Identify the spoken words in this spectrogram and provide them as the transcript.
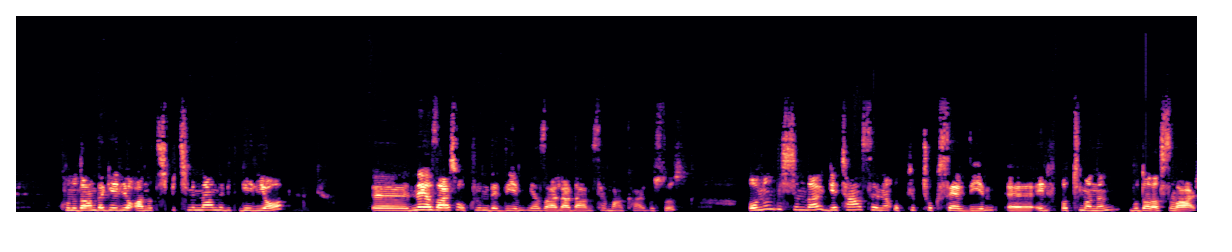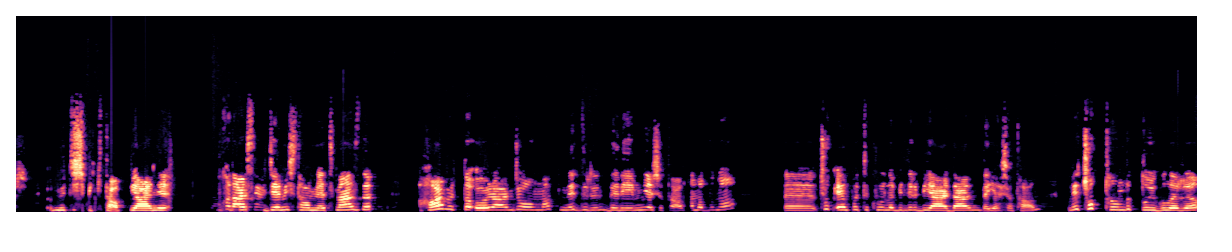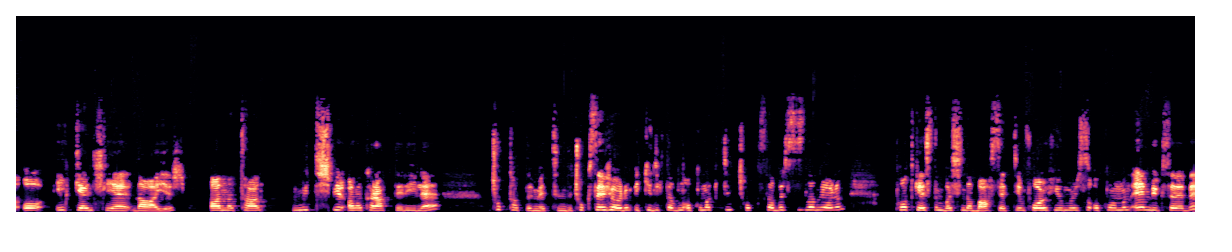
konudan da geliyor, anlatış biçiminden de geliyor. Ee, ne yazarsa okurum dediğim yazarlardan Sema Kargusuz. Onun dışında geçen sene okuyup çok sevdiğim e, Elif Batuman'ın Budalası var. Müthiş bir kitap. Yani bu kadar seveceğimi hiç tahmin etmezdim. Harvard'da öğrenci olmak nedir'in deneyimini yaşatan ama bunu e, çok empati kurulabilir bir yerden de yaşatan ve çok tanıdık duyguları o ilk gençliğe dair anlatan müthiş bir ana karakteriyle çok tatlı bir metindi. Çok seviyorum. İkinci kitabını okumak için çok sabırsızlanıyorum. Podcast'ın başında bahsettiğim For Humors'ı okumamın en büyük sebebi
